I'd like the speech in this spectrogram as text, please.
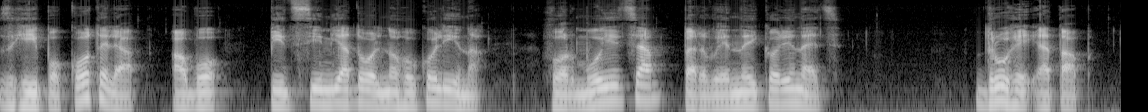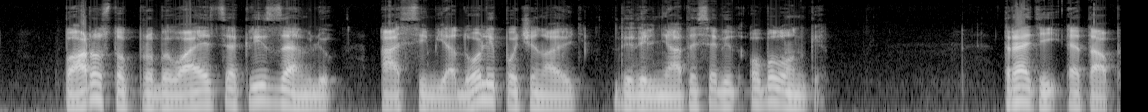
з гіпокотеля або підсім'ядольного коліна формується первинний корінець. Другий етап. Паросток пробивається крізь землю, а сім'ядолі починають вивільнятися від оболонки. Третій етап.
